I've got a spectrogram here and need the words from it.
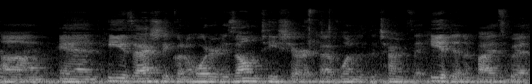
Um, and he is actually going to order his own T-shirt of one of the terms that he identifies with.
